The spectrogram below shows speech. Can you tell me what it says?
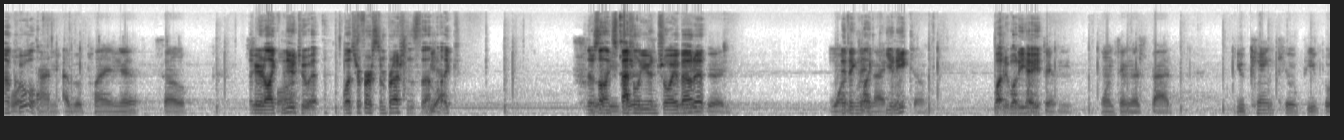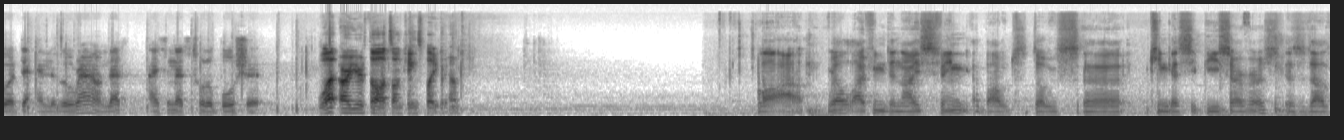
Oh, fourth cool. time ever playing it. So. So you're like new to it. What's your first impressions then? Yeah. Like, there's something special you enjoy about it? Good. One Anything, thing like, I hate, unique? though. what what do you One hate? thing, one thing that's bad. You can't kill people at the end of the round. That I think that's total bullshit. What are your thoughts on King's Playground? Well, uh, well, I think the nice thing about those uh, King SCP servers is that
